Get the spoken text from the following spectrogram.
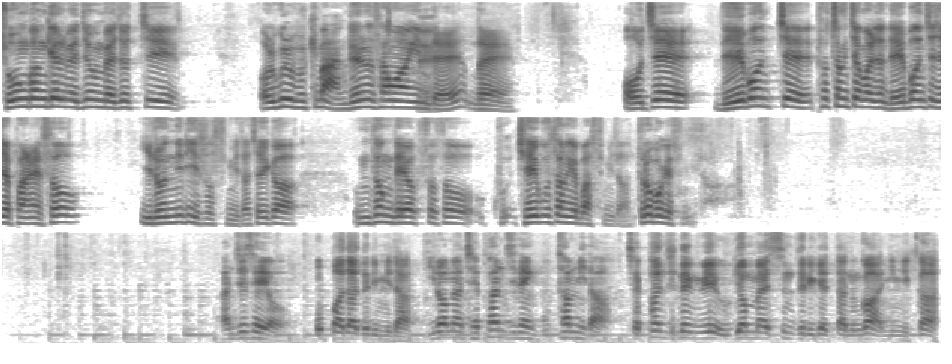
좋은 관계를 맺으면 맺었지 얼굴 붉히면 안 되는 상황인데, 네. 어제 네 번째 표창장 관련 네 번째 재판에서 이런 일이 있었습니다. 저희가 음성 대역 써서 구- 재구성해 봤습니다. 들어보겠습니다. 앉으세요. 못 받아들입니다. 이러면 재판 진행 못합니다. 재판 진행 위에 의견 말씀드리겠다는 거 아닙니까?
